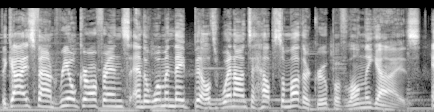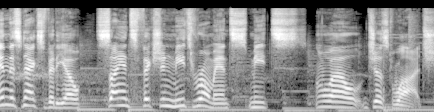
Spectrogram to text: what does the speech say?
The guys found real girlfriends, and the woman they built went on to help some other group of lonely guys. In this next video, science fiction meets romance meets. well, just watch.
